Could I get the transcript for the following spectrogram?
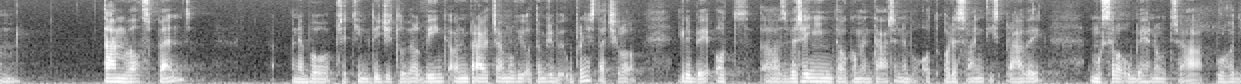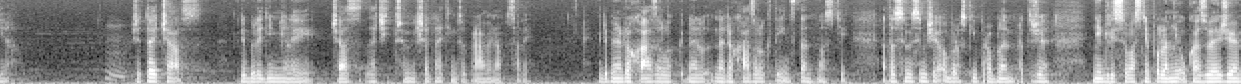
um, Time Well Spent, nebo předtím Digital Wellbeing. A on právě třeba mluví o tom, že by úplně stačilo, kdyby od uh, zveřejnění toho komentáře nebo od odeslání té zprávy muselo uběhnout třeba půl hodina. Hmm. Že to je čas, kdyby lidi měli čas začít přemýšlet nad tím, co právě napsali. Kdyby nedocházelo, ne, nedocházelo k té instantnosti. A to si myslím, že je obrovský problém, protože někdy se vlastně podle mě ukazuje, že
